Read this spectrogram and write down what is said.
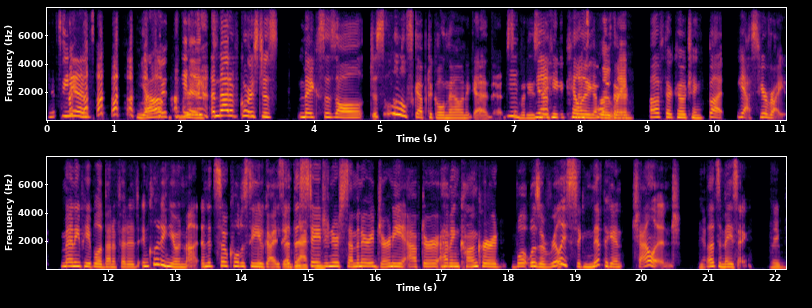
Yes, he is. Yeah. Yes, he is. And that, of course, just makes us all just a little skeptical now and again if somebody's yeah, making a killing off their, off their coaching. But yes, you're right. Many people have benefited, including you and Matt. And it's so cool to see you guys at this stage in your seminary journey after having conquered what was a really significant challenge. Yeah. That's amazing. Big,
